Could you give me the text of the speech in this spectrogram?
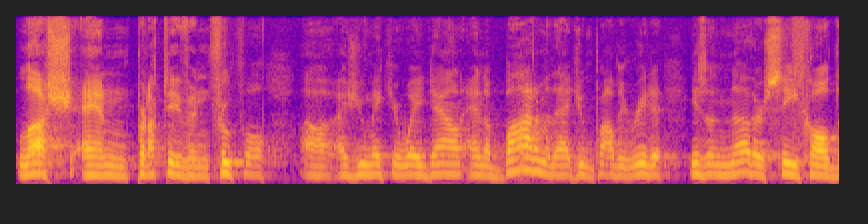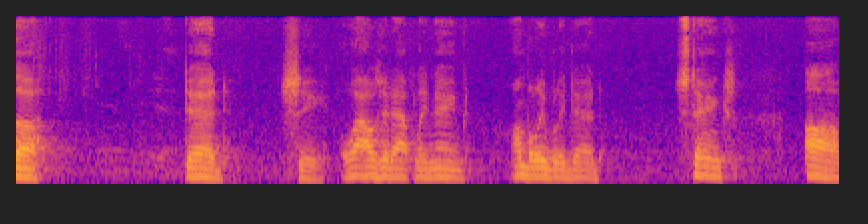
lush and productive and fruitful uh, as you make your way down. And the bottom of that, you can probably read it, is another sea called the Dead Sea. Wow, is it aptly named? Unbelievably dead. Stinks. Uh,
